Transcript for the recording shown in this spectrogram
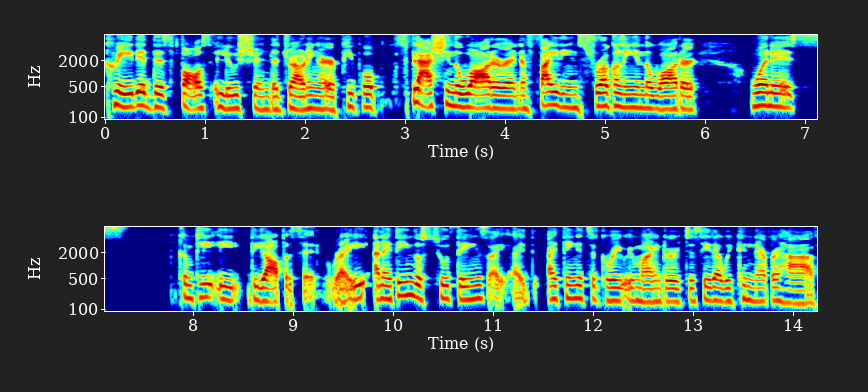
created this false illusion that drowning are people splashing the water and fighting, and struggling in the water, when it's completely the opposite, right? And I think those two things, I, I, I think it's a great reminder to say that we can never have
